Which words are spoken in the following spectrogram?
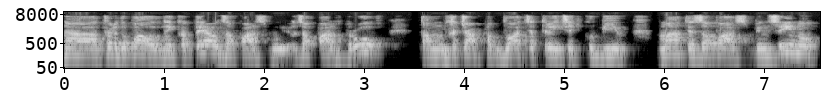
а, твердопаливний котел, запас запас дров, там хоча б там 20-30 кубів, мати запас бензину.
